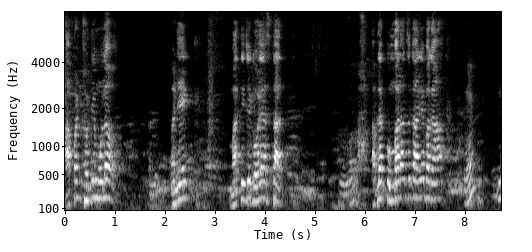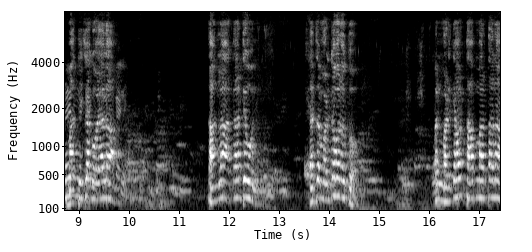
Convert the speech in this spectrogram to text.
आपण छोटी मुलं म्हणजे मातीचे गोळे असतात. आपल्या कुंभाराचं कार्य बघा. मातीच्या गोळ्याला चांगला आकार देऊन त्याचं मडकं बनवतो. पण मडक्यावर थाप मारताना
